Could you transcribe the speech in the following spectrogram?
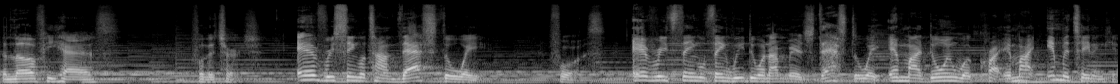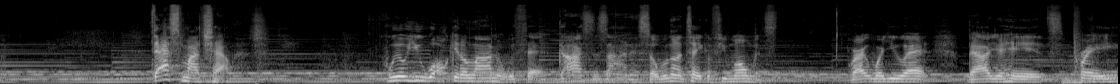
the love he has for the church? Every single time, that's the way for us. Every single thing we do in our marriage, that's the way. Am I doing what Christ, am I imitating him? That's my challenge. Will you walk in alignment with that? God's design. And so we're going to take a few moments right where you at, bow your heads, pray,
